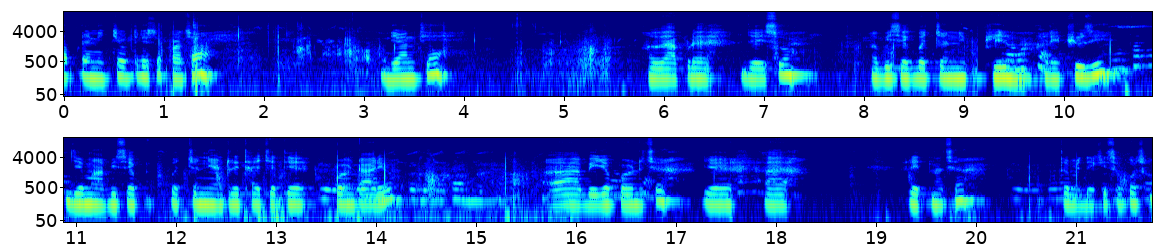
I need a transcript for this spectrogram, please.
આપણે નીચે ઉતરીશું પાછા. ધ્યાનથી. હવે આપણે જઈશું અભિષેક બચ્ચનની ફિલ્મ રેફ્યુઝી જેમાં અભિષેક બચ્ચનની એન્ટ્રી થાય છે તે પોઈન્ટ આ રહ્યો. આ બીજો પોઈન્ટ છે જે આ રીતના છે. તમે દેખી શકો છો.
